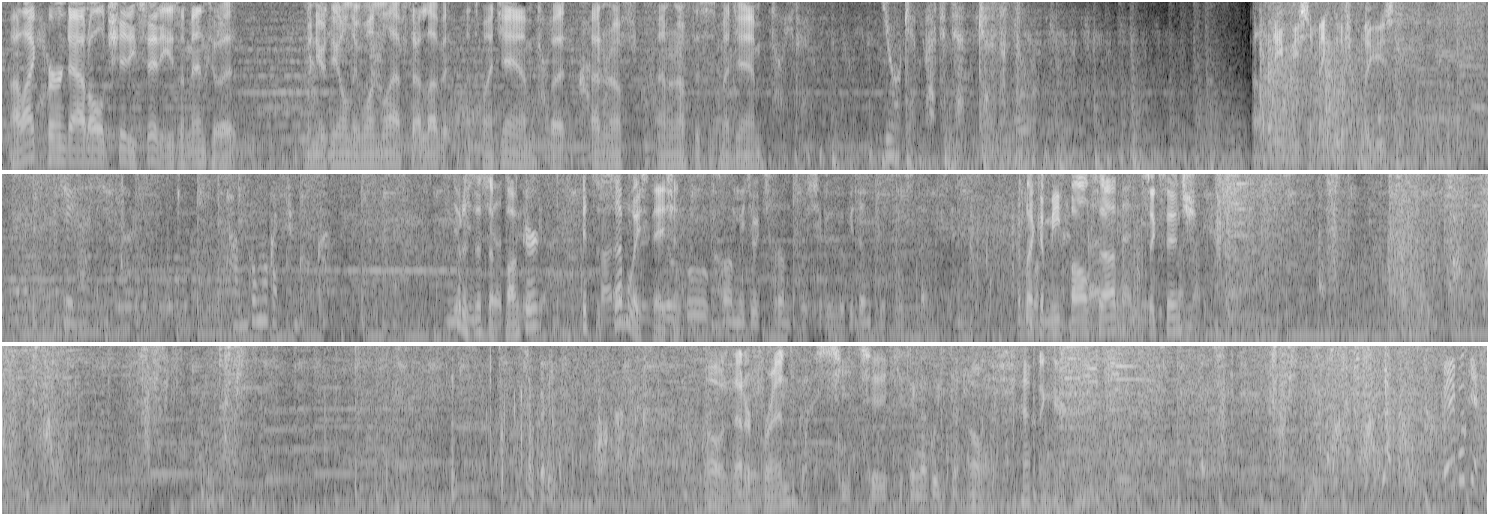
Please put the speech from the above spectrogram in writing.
I like burned out old shitty cities. I'm into it. When you're the only one left, I love it. That's my jam. But I don't know. If, I don't know if this is my jam. I'll me some English, please. What is this? A bunker? It's a subway station. 거미줄처럼 도시를 누비던 교통수단이지. Like a meatball sub, six inch. 잠깐이. Oh, is that her friend? 시체에 기생하고 있다니. Oh, what's happening here? 매복이야.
